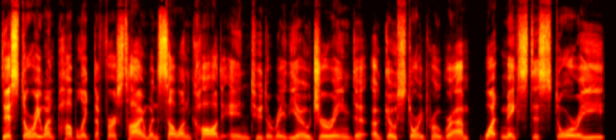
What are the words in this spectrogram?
This story went public the first time when someone called into the radio during the a ghost story program what makes this story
